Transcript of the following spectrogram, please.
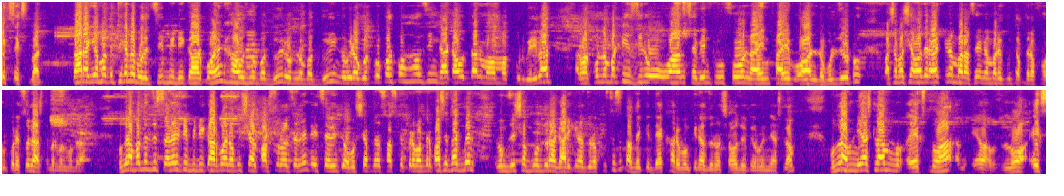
এক্স এক্সপার্ট। তার আগে আমাদের ঠিকানা বলেছি BD car point house number দুই রোড নম্বর দুই, নবীনগর প্রকল্প হাউজিং ঢাকা উদ্যান, মোহাম্মদপুর বেরিবাদ আর আমার ফোন নাম্বারটি zero one seven two four nine five one double zero two পাশাপাশি আমাদের আরেকটি নাম্বার আছে, এই নাম্বারে কিন্তু আপনারা ফোন করে চলে আসতে পারবেন বন্ধুরা। বন্ধুরা, আমাদের যে চ্যানেলটি BD car point official personal channel এই চ্যানেলটি অবশ্যই আপনারা সাবস্ক্রাইব করে আমাদের পাশে থাকবেন এবং যেসব বন্ধুরা গাড়ি কেনার জন্য খুঁজতেছে, তাদেরকে দেখার এবং কেনার জন্য সহযোগিতা করবেন নিয়ে আসলাম। বন্ধুরা, আমি নিয়ে আসলাম X Noah Noah X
